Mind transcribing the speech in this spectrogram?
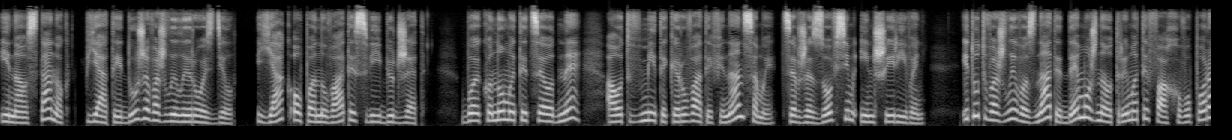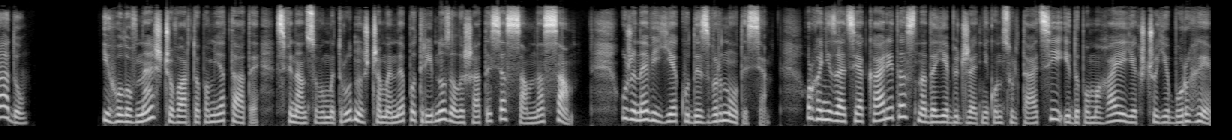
І наостанок, п'ятий дуже важливий розділ – як опанувати свій бюджет. Бо економити – це одне, а от вміти керувати фінансами – це вже зовсім інший рівень. І тут важливо знати, де можна отримати фахову пораду. І головне, що варто пам'ятати, з фінансовими труднощами не потрібно залишатися сам на сам. У Женеві є куди звернутися. Організація Caritas надає бюджетні консультації і допомагає, якщо є борги.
